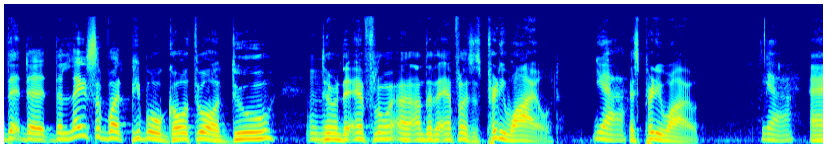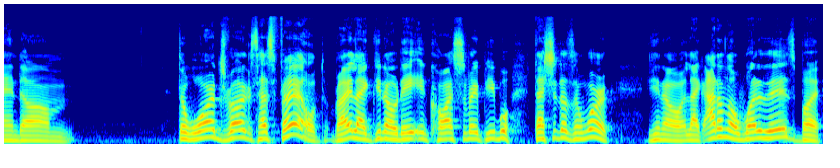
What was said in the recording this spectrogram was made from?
the, the, the lengths of what people will go through or do Mm-hmm. during the influence, uh, under the influence is pretty wild. Yeah. It's pretty wild. Yeah. And um, the war on drugs has failed, right? Like, you know, they incarcerate people. That shit doesn't work. You know, like, I don't know what it is, but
